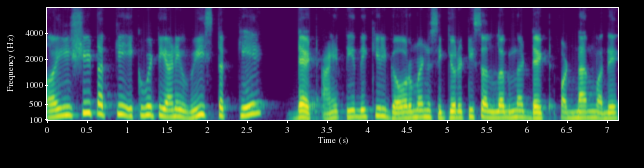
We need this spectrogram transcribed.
ऐंशी टक्के इक्विटी आणि वीस टक्के डेट आणि ते देखील गव्हर्नमेंट सिक्युरिटी संलग्न डेट फंडांमध्ये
